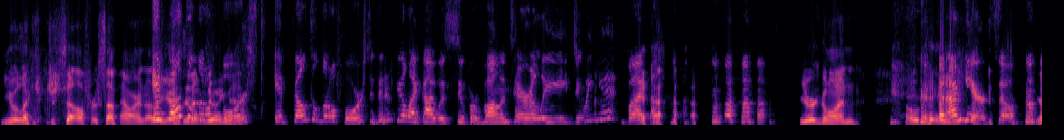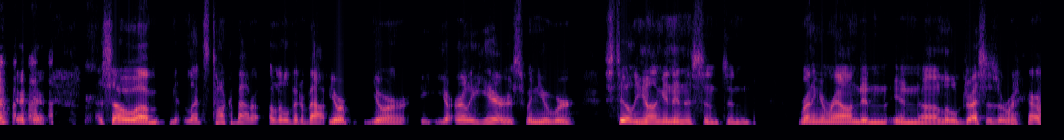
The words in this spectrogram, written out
you elected yourself or somehow or another it you felt a ended up little forced this. it felt a little forced it didn't feel like i was super voluntarily doing it but You're going. Okay. but i'm here so Yeah, yeah, yeah. so um, let's talk about a, a little bit about your your your early years when you were still young and innocent and running around in in uh, little dresses or whatever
